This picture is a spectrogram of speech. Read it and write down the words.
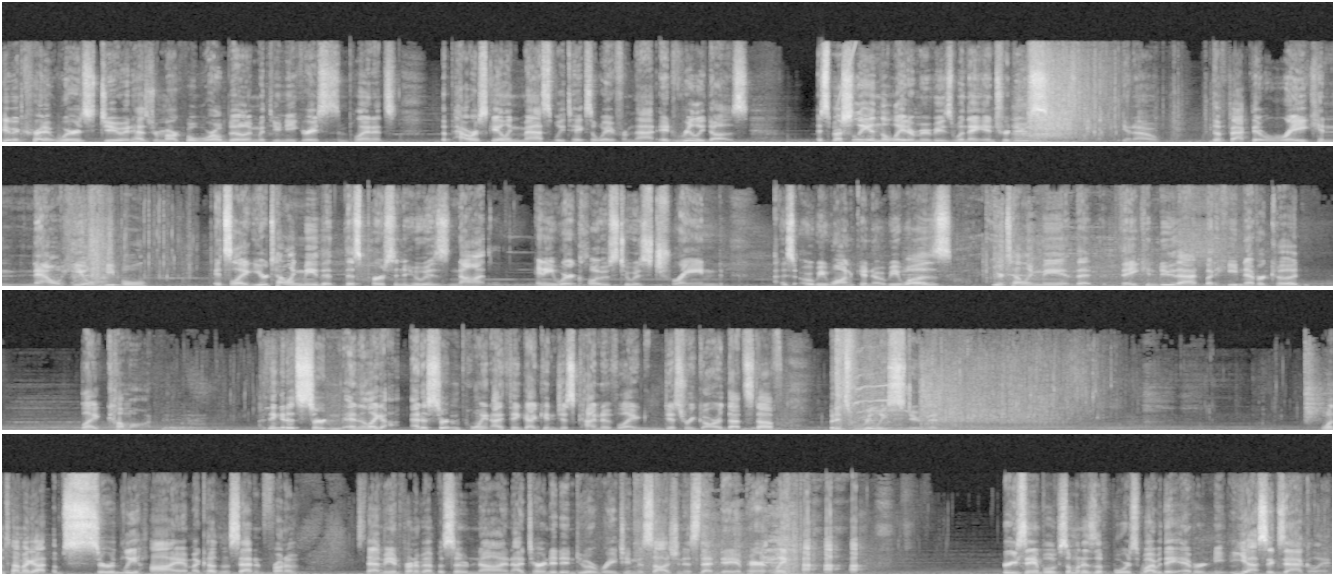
Give it credit where it's due. It has remarkable world building with unique races and planets. The power scaling massively takes away from that. It really does. Especially in the later movies when they introduce, you know, the fact that Rey can now heal people. It's like you're telling me that this person who is not anywhere close to as trained as Obi-Wan Kenobi was, you're telling me that they can do that, but he never could? Like, come on. I think at a certain and like at a certain point, I think I can just kind of like disregard that stuff, but it's really stupid. One time I got absurdly high and my cousin sat in front of sat me in front of episode 9. I turned it into a raging misogynist that day apparently. For example, if someone is the force, why would they ever need Yes, exactly.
